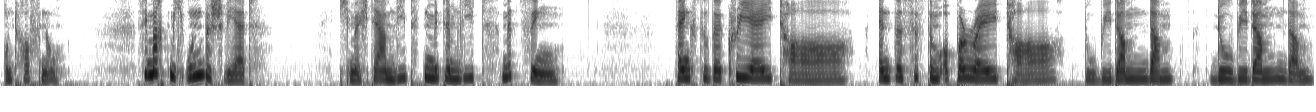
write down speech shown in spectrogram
und Hoffnung. Sie macht mich unbeschwert. Ich möchte am liebsten mit dem Lied mitsingen. Thanks to the Creator and the System Operator. Dubi dum dum, dubi dum dum.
